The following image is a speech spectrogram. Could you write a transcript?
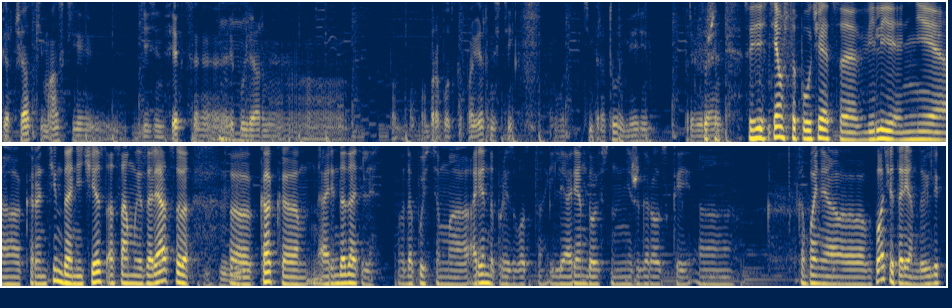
перчатки, маски, дезинфекция регулярная, э, обработка поверхностей. Вот, температуру меряем, проверяем. Слушай, В связи с тем, что, получается, ввели не э, карантин, да, не ЧС, а самоизоляцию, э, как арендодатели, допустим, аренда производства или аренда офиса на Нижегородской, компания э, выплачивает аренду или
